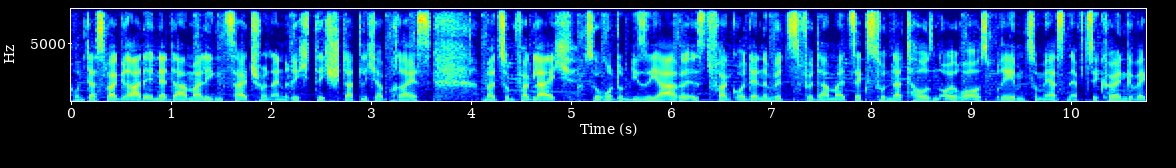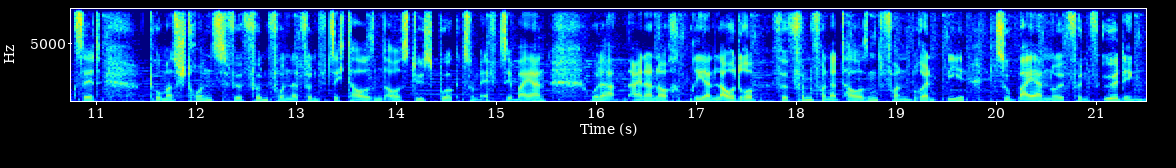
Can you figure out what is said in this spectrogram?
Und das war gerade in der damaligen Zeit schon ein richtig stattlicher Preis. Mal zum Vergleich. So rund um diese Jahre ist Frank Ordenewitz für damals 600.000 Euro aus Bremen zum ersten FC Köln gewechselt. Thomas Strunz für 550.000 aus Duisburg zum FC Bayern. Oder einer noch, Brian Laudrup für 500.000 von Brøndby zu Bayern 05 Uerdingen.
